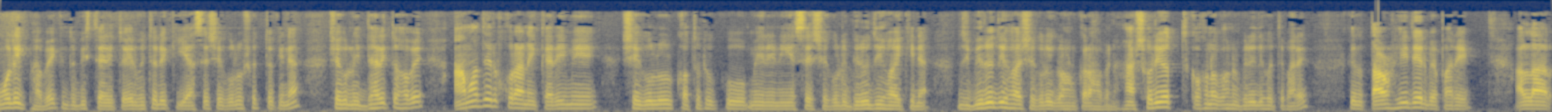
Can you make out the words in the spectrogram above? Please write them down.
মৌলিকভাবে, কিন্তু বিস্তারিত। এর ভিতরে কি আছে সেগুলো সত্য কিনা, সেগুলো নির্ধারিত হবে। আমাদের কোরআনে কারিমে সেগুলোর কতটুকু মেনে নিয়েছে, সেগুলি বিরোধী হয় কিনা? যদি বিরোধী হয়, সেগুলি গ্রহণ করা হবে না। হ্যাঁ শরীয়ত কখনো কখনো বিরোধী হতে পারে, কিন্তু তাওহিদের ব্যাপারে আল্লাহর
